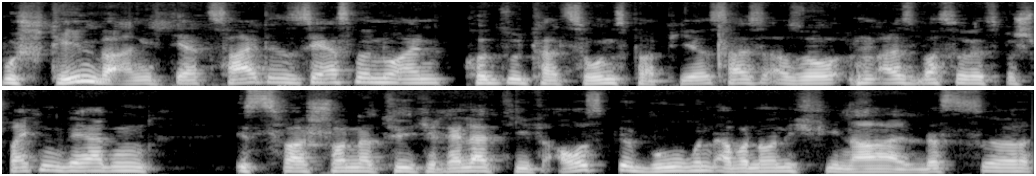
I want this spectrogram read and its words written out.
wo stehen wir eigentlich derzeit? Es ist ja erstmal nur ein Konsultationspapier. Das heißt also, alles, was wir jetzt besprechen werden, ist zwar schon natürlich relativ ausgegoren, aber noch nicht final. Das äh,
